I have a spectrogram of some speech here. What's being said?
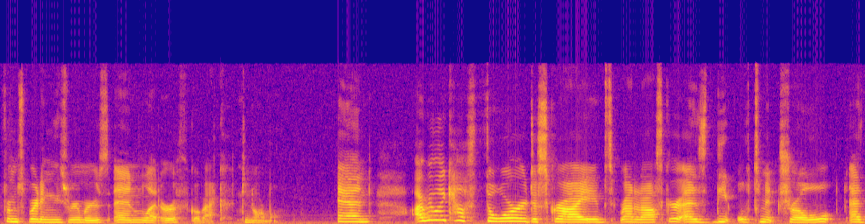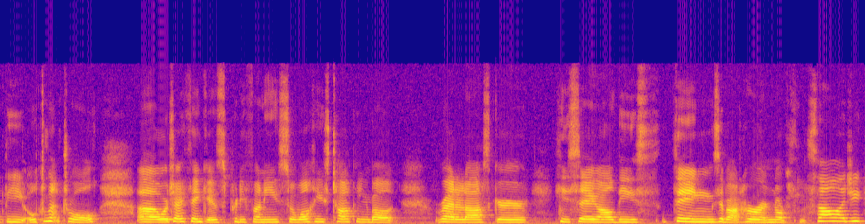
from spreading these rumors and let Earth go back to normal. And I really like how Thor describes Ratatoskr as the ultimate troll, as the ultimate troll, uh, which I think is pretty funny. So while he's talking about Ratatoskr, he's saying all these things about her in Norse mythology,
